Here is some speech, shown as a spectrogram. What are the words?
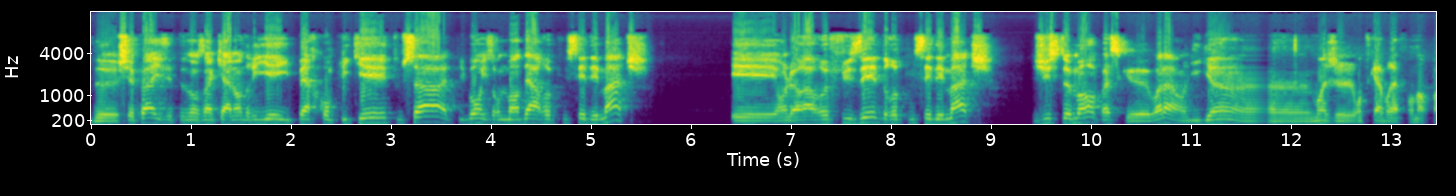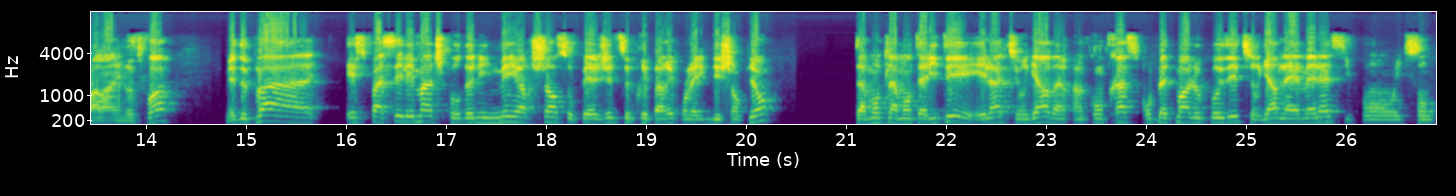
de je sais pas, ils étaient dans un calendrier hyper compliqué, tout ça. Et puis bon, ils ont demandé à repousser des matchs. Et on leur a refusé de repousser des matchs justement parce que voilà en Ligue 1 euh, moi je en tout cas bref on en reparlera une autre fois. Mais de pas espacer les matchs pour donner une meilleure chance au PSG de se préparer pour la Ligue des Champions ça montre la mentalité. Et là tu regardes un, contraste complètement à l'opposé. Tu regardes la MLS ils font ils sont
